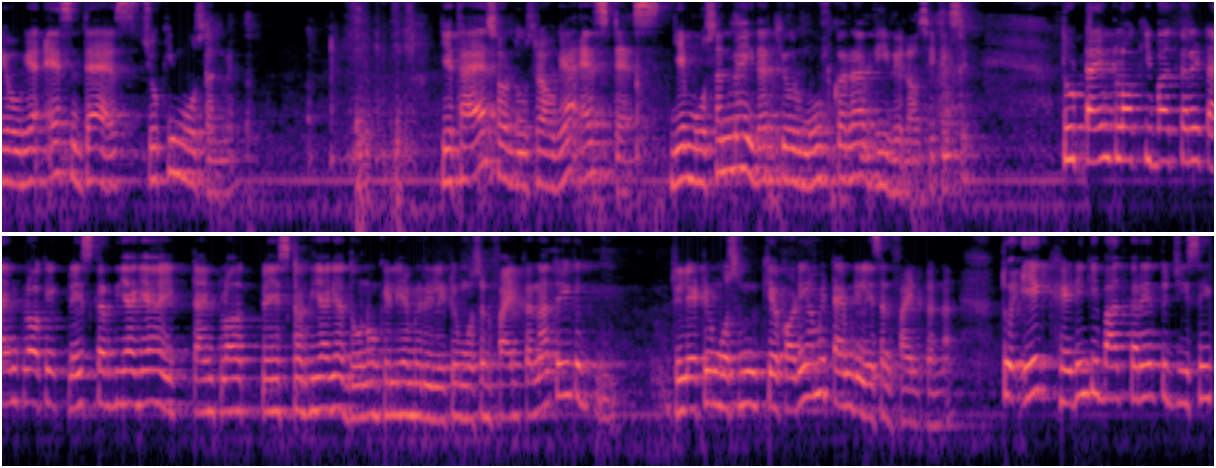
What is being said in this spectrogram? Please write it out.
ये हो गया एस डैश जो कि मोशन में। ये था एस और दूसरा हो गया एस डैश ये मोशन में इधर की ओर मूव कर रहा है वी वेलोसिटी से। तो टाइम क्लॉक की बात करें टाइम क्लॉक एक प्लेस कर दिया गया, एक टाइम क्लॉक प्लेस कर दिया गया, दोनों के लिए हमें रिलेटिव मोशन फाइंड करना तो एक रिलेटिव मोशन के अकॉर्डिंग हमें टाइम डिलेशन फाइंड करना है। तो एक हेडिंग की बात करें तो जिसे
